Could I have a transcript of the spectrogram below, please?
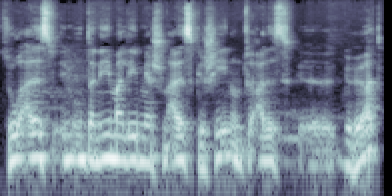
So alles im Unternehmerleben ja schon alles geschehen und alles äh, gehört.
